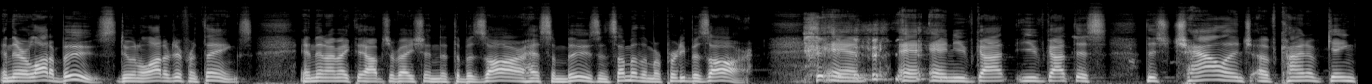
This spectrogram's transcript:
And there are a lot of booths doing a lot of different things. And then I make the observation that the bazaar has some booths, and some of them are pretty bizarre. And, and, and you've got you've got this this challenge of kind of getting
